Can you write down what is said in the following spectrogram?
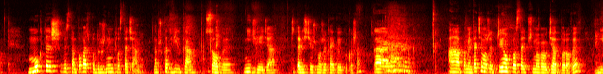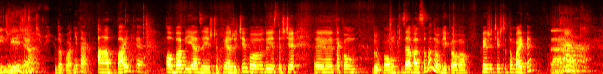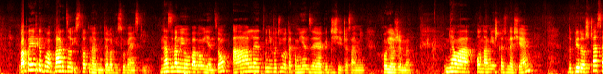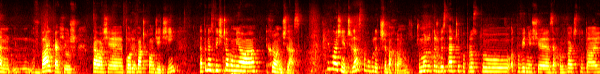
Mógł też występować pod różnymi postaciami, na przykład wilka, sowy, niedźwiedzia. Czytaliście już może Kajko i Kokosza? Tak. A pamiętacie może, czyją postać przyjmował dziad borowy? Niedźwiedzia. Dokładnie tak. A bajkę o babie Jadze jeszcze kojarzycie, bo wy jesteście e, taką grupą zaawansowaną wiekowo. Kojarzycie jeszcze tą bajkę? Tak. Baba Jaga była bardzo istotna w mitologii słowiańskiej. Nazywano ją babą jędzą, ale tu nie chodziło o taką jędzę, jak dzisiaj czasami kojarzymy. Miała ona mieszkać w lesie. Dopiero z czasem w bajkach już stała się porywaczką dzieci, natomiast wyjściowo miała chronić las. I właśnie, czy las to w ogóle trzeba chronić? Czy może też wystarczy po prostu odpowiednio się zachowywać tutaj?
